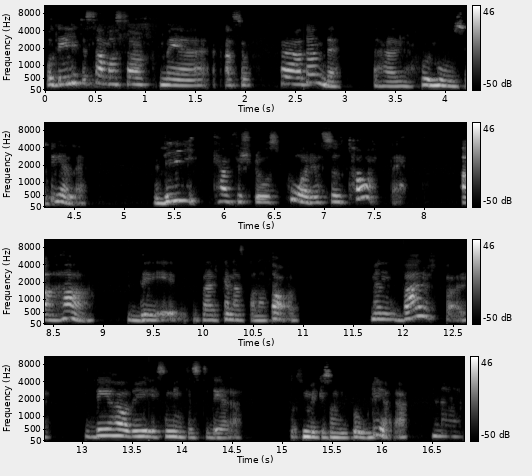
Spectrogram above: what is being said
Och det är lite samma sak med alltså, födandet, det här hormonspelet. Vi kan förstå oss på resultatet. Aha, det verkar nästan ha av. Men varför? Det har vi ju liksom inte studerat så mycket som vi borde göra. Nej.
